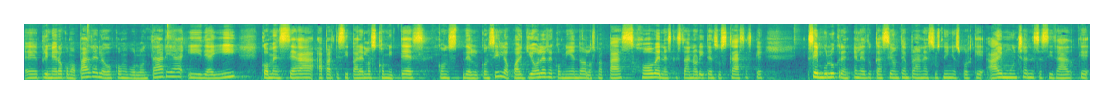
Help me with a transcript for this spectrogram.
Eh, primero como padre, luego como voluntaria y de ahí comencé a, participar en los comités del concilio, cual yo le recomiendo a los papás jóvenes que están ahorita en sus casas que se involucren en la educación temprana de sus niños, porque hay mucha necesidad que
